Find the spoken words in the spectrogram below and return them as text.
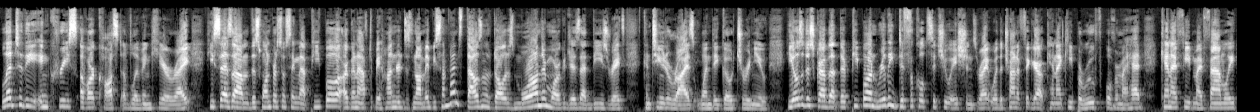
led to the increase of our cost of living here, right? He says um, this one person was saying that people are going to have to pay hundreds, if not maybe sometimes thousands of dollars more on their mortgages at these rates continue to rise when they go to renew. He also described that there are people in really difficult situations, right, where they're trying to figure out can I keep a roof over my head? Can I feed my family?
